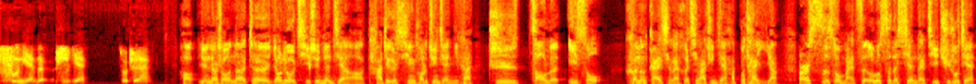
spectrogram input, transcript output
四年的时间。主持人，好，袁教授，那这幺六七深圳舰啊，它这个型号的军舰，你看只造了一艘，可能改起来和其他军舰还不太一样，而四艘买自俄罗斯的现代级驱逐舰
